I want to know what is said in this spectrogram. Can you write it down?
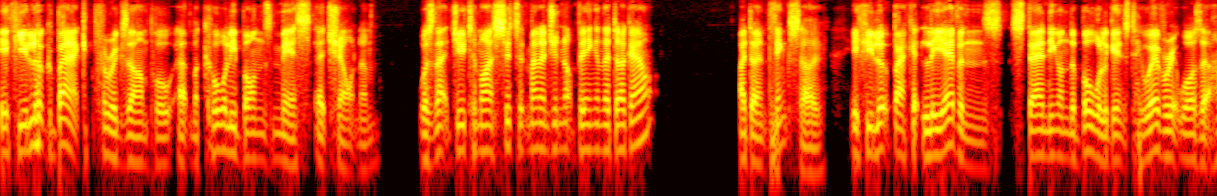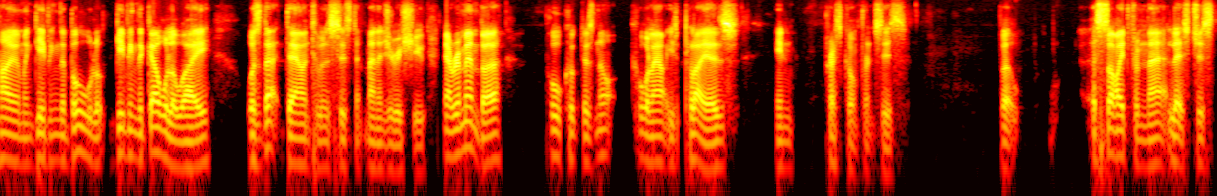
if you look back, for example, at Macauley Bonne's miss at Cheltenham, was that due to my assistant manager not being in the dugout? I don't think so. If you look back at Lee Evans standing on the ball against whoever it was at home and giving the ball, giving the goal away, was that down to an assistant manager issue? Now remember, Paul Cook does not call out his players in press conferences. But aside from that, let's just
